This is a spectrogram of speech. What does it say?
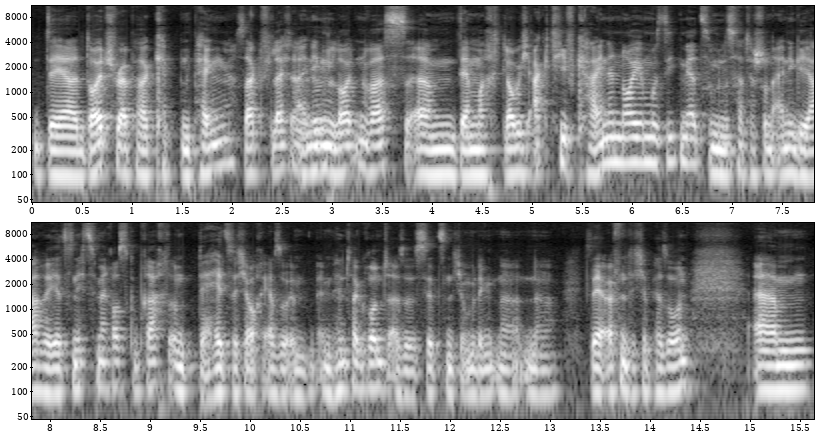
der Deutschrapper Captain Peng sagt vielleicht Mhm. einigen Leuten was. Ähm, der macht, glaube ich, aktiv keine neue Musik mehr. Zumindest hat er schon einige Jahre jetzt nichts mehr rausgebracht und der hält sich auch eher so im, im Hintergrund. Also ist jetzt nicht unbedingt eine, eine sehr öffentliche Person. Ähm,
